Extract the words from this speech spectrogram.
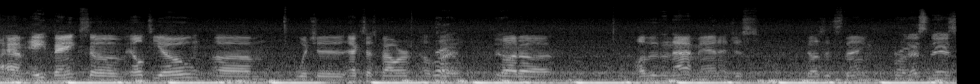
I have eight banks of LTO, um, which is excess power LTO, Right, yeah. but uh, other than that, man, it just does its thing. Bro, that's nasty.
